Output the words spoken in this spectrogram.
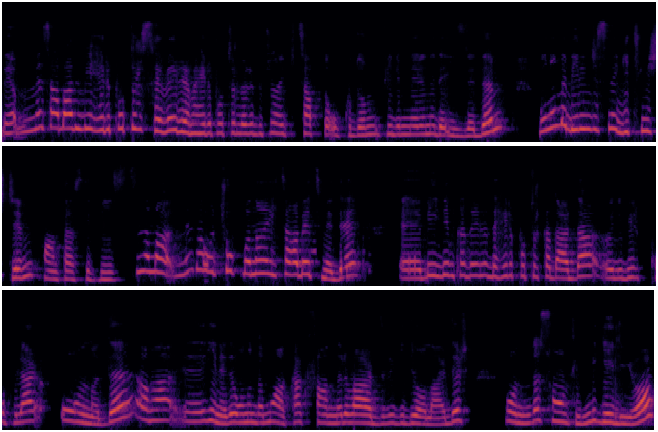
Ve mesela ben bir Harry Potter severim. Harry Potter'ları bütün kitapta okudum. Filmlerini de izledim. Bunun da birincisine gitmiştim Fantastic Beasts'in ama ne de o çok bana hitap etmedi. E, bildiğim kadarıyla da Harry Potter kadar da öyle bir popüler olmadı. Ama e, yine de onun da muhakkak fanları vardır, gidiyorlardır. Onun da son filmi geliyor.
